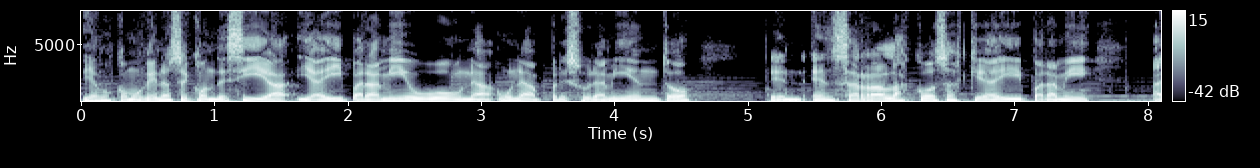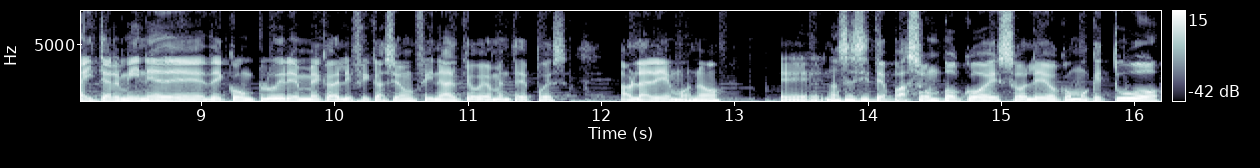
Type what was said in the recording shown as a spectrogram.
Digamos, como que no se condecía y ahí para mí hubo una, un apresuramiento en, en cerrar las cosas que ahí para mí ahí terminé de, concluir en mi calificación final, que obviamente después hablaremos, ¿no? Eh, no sé si te pasó un poco eso, Leo, como que tuvo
